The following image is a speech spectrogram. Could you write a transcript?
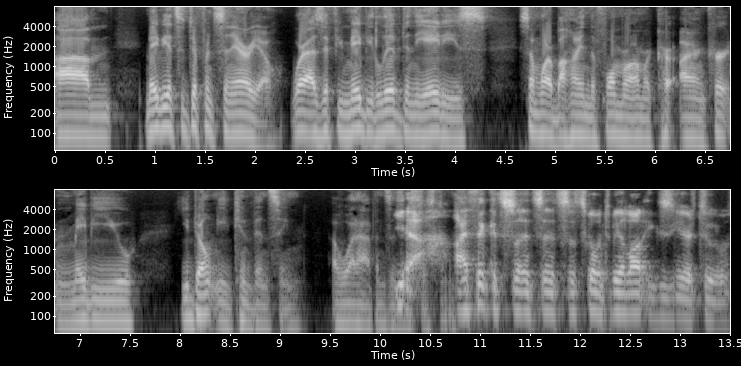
um, maybe it's a different scenario. Whereas if you maybe lived in the 80s somewhere behind the former Iron Curtain, maybe you you don't need convincing of what happens in yeah, I think it's it's it's it's going to be a lot easier to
